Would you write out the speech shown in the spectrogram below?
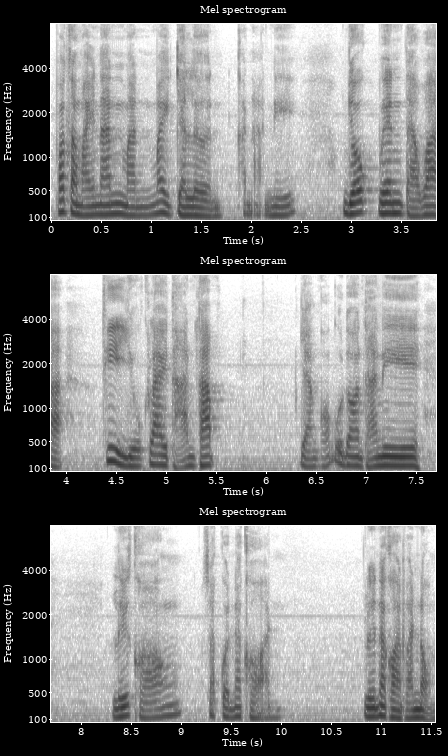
เพราะสมัยนั้นมันไม่เจริญขนาดนี้ ยกเว้นแต่ว่าที่อยู่ใกล้ฐานทัพ อย่างของอุดรธานี หรือของสกลนคร หรือนครพนม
